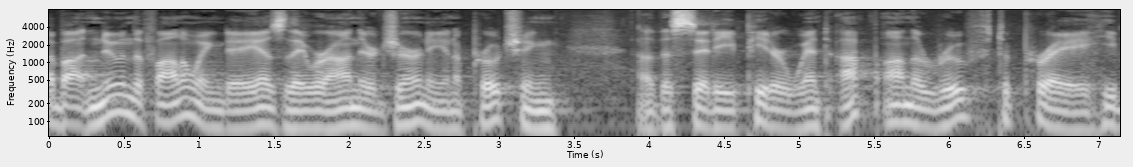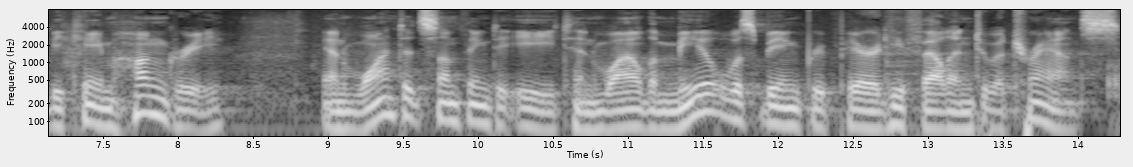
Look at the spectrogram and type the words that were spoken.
About noon the following day, as they were on their journey and approaching uh, the city, Peter went up on the roof to pray. He became hungry and wanted something to eat, and while the meal was being prepared, he fell into a trance.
